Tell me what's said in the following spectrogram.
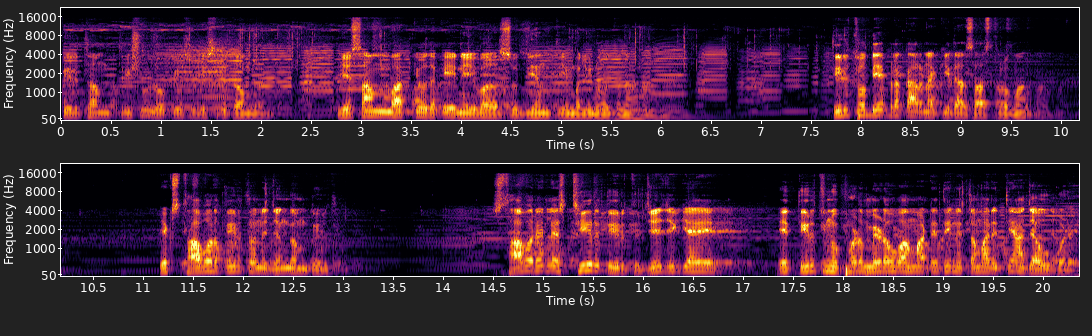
તીર્થમ ત્રિશુ લોકેશુ વિસ્તૃતમ. યેસામ વાક્યોદકે નૈવ શુદ્ધ્યંતી મલિનો જના તીર્થો બે પ્રકારના કીધા શાસ્ત્રોમાં. એક સ્થાવર તીર્થ અને જંગમ તીર્થ. સ્થાવર એટલે સ્થિર તીર્થ. જે જગ્યાએ એ તીર્થનું ફળ મેળવવા માટે થઈને તમારે ત્યાં જવું પડે.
